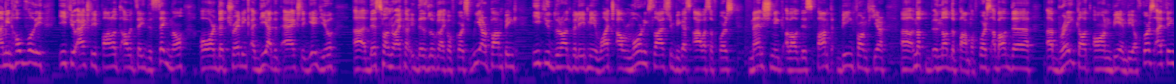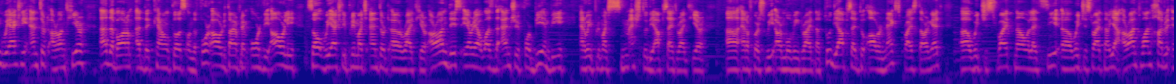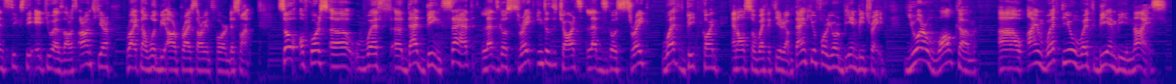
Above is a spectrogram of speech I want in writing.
I mean, hopefully, if you actually followed, I would say, the signal or the trading idea that I actually gave you, uh, this one right now, it does look like, of course, we are pumping. If you do not believe me, watch our morning live stream because I was, of course, mentioning about this pump being formed here. Uh, not not the pump, of course, about the uh, breakout on BNB. Of course, I think we actually entered around here at the bottom at the candle close on the 4-hourly time frame or the hourly. So we actually pretty much entered uh, right here. Around this area was the entry for BNB and we pretty much smashed to the upside right here. Uh, and of course, we are moving right now to the upside to our next price target, uh, which is right now, let's see, uh, which is right now, yeah, around 168 US dollars. Around here, right now would be our price target for this one. So, of course, uh, with uh, that being said, let's go straight into the charts. Let's go straight with Bitcoin and also with Ethereum. Thank you for your BNB trade. You are welcome. Uh, I'm with you with BNB. Nice.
